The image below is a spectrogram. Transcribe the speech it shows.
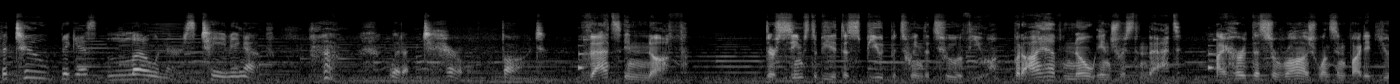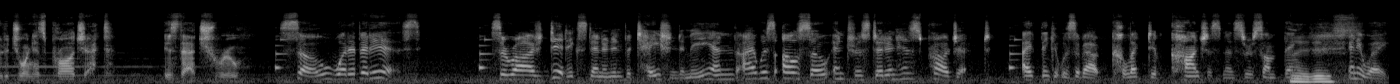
The two biggest loners teaming up. what a terrible thought. That's enough. There seems to be a dispute between the two of you, but I have no interest in that. I heard that Siraj once invited you to join his project. Is that true? So, what if it is? Siraj did extend an invitation to me, and I was also interested in his project. I think it was about collective consciousness or something. It is. Anyway,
